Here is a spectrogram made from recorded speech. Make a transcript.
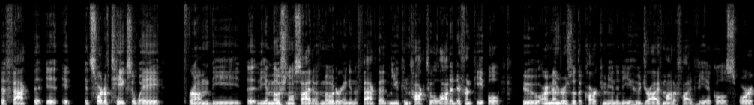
the fact that it it it sort of takes away from the uh, the emotional side of motoring and the fact that you can talk to a lot of different people who are members of the car community who drive modified vehicles or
